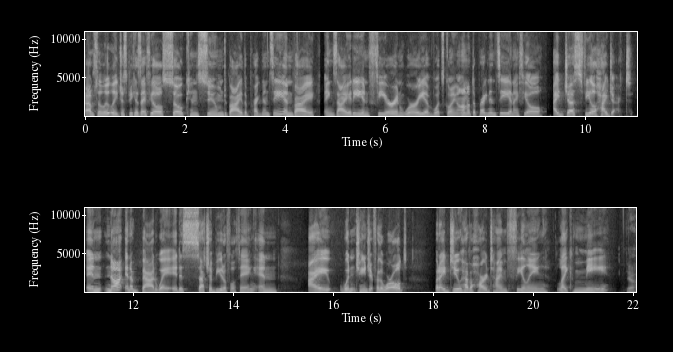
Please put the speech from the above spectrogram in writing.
Absolutely. Just because I feel so consumed by the pregnancy and by anxiety and fear and worry of what's going on with the pregnancy. And I feel, I just feel hijacked and not in a bad way. It is such a beautiful thing. And I wouldn't change it for the world. But I do have a hard time feeling like me Yeah.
